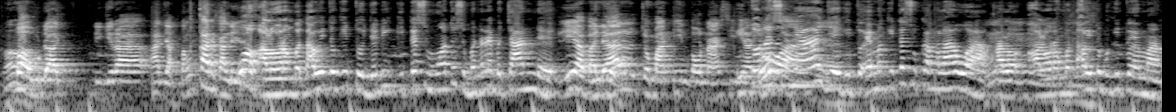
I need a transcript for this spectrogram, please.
Ah. wah udah dikira ajak tengkar kali ya. Wah, kalau orang Betawi itu gitu. Jadi kita semua tuh sebenarnya bercanda. Iya, padahal cuman intonasinya intonasinya doang. aja gitu emang kita suka ngelawak kalau Hmm. kalau orang Betawi itu begitu emang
